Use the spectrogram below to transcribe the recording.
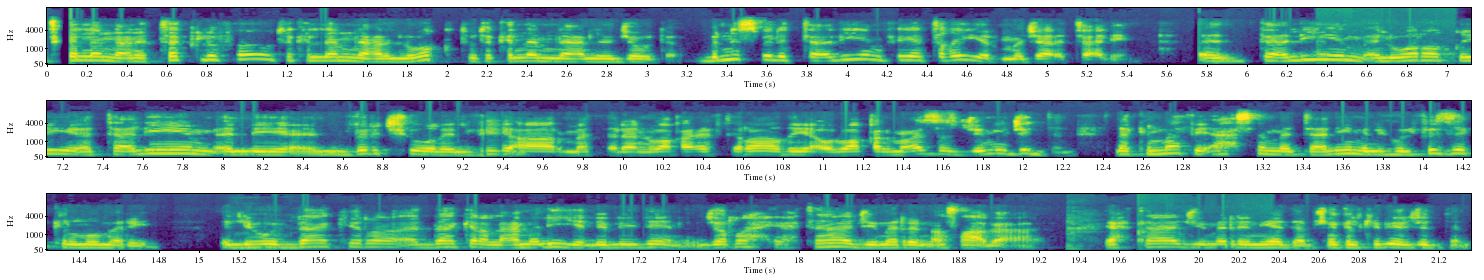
تكلمنا عن التكلفة وتكلمنا عن الوقت وتكلمنا عن الجودة. بالنسبة للتعليم فهي تغير مجال التعليم. التعليم الورقي التعليم اللي ال virtual ال VR مثلا الواقع الافتراضي أو الواقع المعزز جميل جدا لكن ما في أحسن من التعليم اللي هو ال physical memory اللي هو الذاكرة الذاكرة العملية اللي باليدين الجراح يحتاج يمرن أصابعه يحتاج يمرن يده بشكل كبير جدا.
